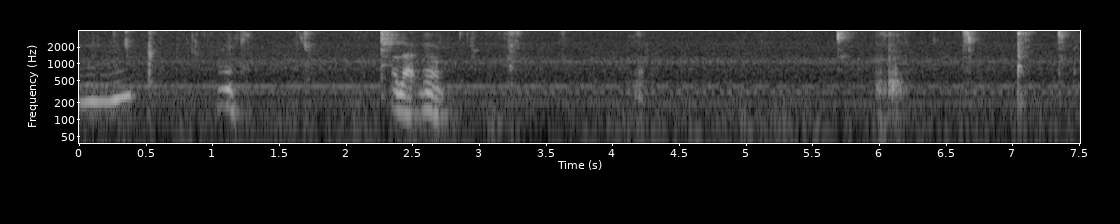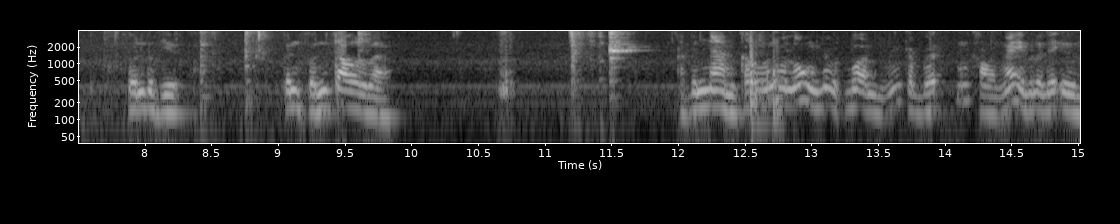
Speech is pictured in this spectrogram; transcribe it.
อืมอืมเอาละเนี่ย ฝนก็ทีเป็นฝนเก่าหรือเปล่าถ้าเป็นน้ำเก่ามันมาลงจังบ่อนมันกับเบิดมันเข่าง่ายไปเลยได้เอง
